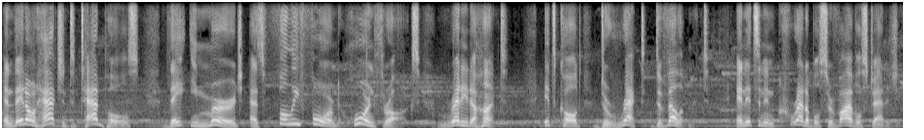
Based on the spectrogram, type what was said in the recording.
And they don't hatch into tadpoles, they emerge as fully formed horned frogs, ready to hunt. It's called direct development, and it's an incredible survival strategy.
